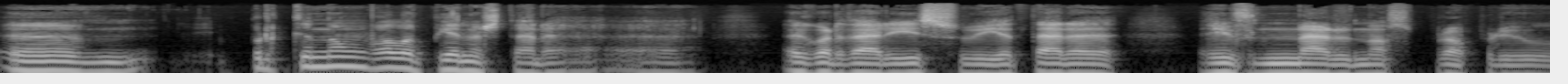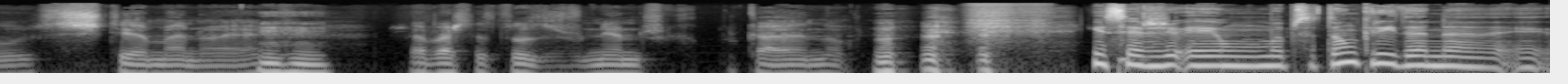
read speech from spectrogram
Hum, porque não vale a pena estar a, a- a guardar isso e a estar a, a envenenar o nosso próprio sistema, não é? Uhum. Já basta todos os venenos que por cá andam. E o Sérgio é uma pessoa tão querida na- eh,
